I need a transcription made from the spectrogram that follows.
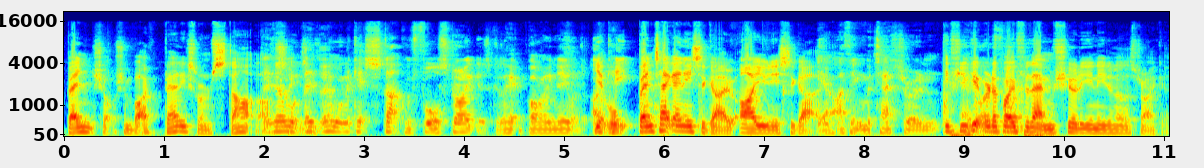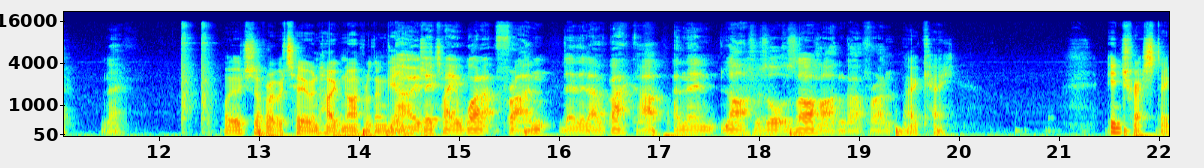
bench option, but I've barely saw him start They last don't, want, season. they don't want to get stuck with four strikers because they get buying new ones. Yeah, I well, keep, Benteke needs to go. Ayew needs to go. yeah, I think Mateta and If you get rid of both of them, surely you need another striker. No. Or you'll just operate with two and hope neither of them get No, they play one up front, then they'll have a backup, and then last resort, Zaha can go up front. Okay. Interesting.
